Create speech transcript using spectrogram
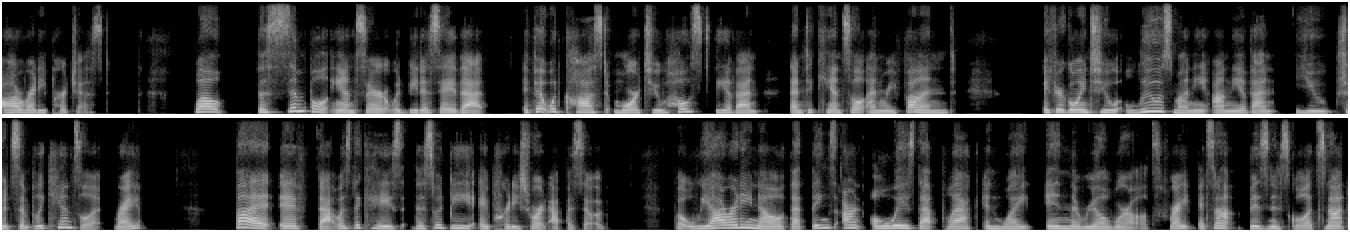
already purchased? Well, the simple answer would be to say that if it would cost more to host the event than to cancel and refund, if you're going to lose money on the event, you should simply cancel it, right? But if that was the case, this would be a pretty short episode. But we already know that things aren't always that black and white in the real world, right? It's not business school. It's not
